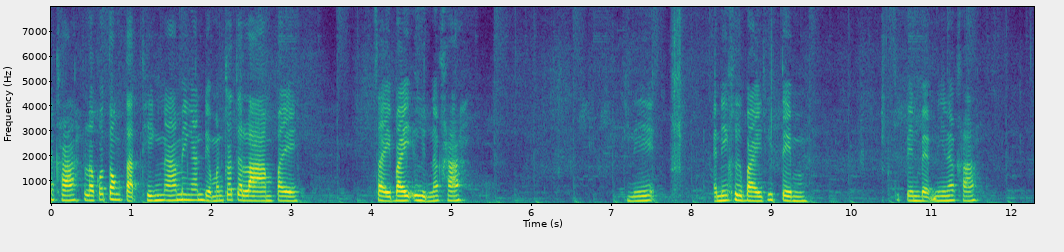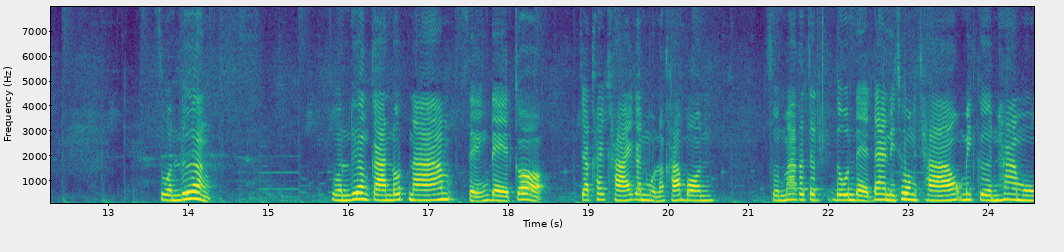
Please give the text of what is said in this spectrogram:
นะคะ เราก็ต้องตัดทิ้งนะไม่งั้นเดี๋ยวมันก็จะลามไปใส่ใบอื่นนะคะ นี้ อันนี้คือใบที่เต็ม จะเป็นแบบนี้นะคะ ส่วนเรื่อง ส่วนเรื่องการลดน้ำแสงแดดก็จะคล้ายๆกันหมดนะคะบอลส่วนมากก็จะโดนแดดได้ในช่วงเช้าไม่เกินห้าโมง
